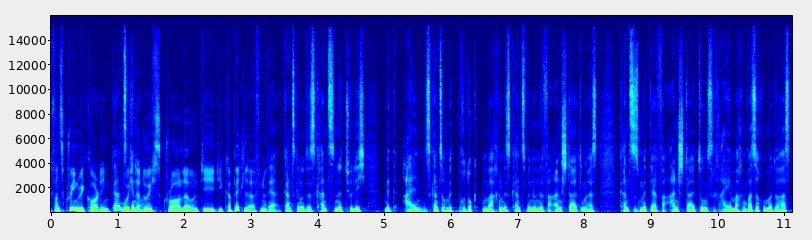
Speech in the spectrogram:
Von Screen Recording, Ganz wo ich genau. da durchscrolle und die, die Kapitel öffne. Ja, ganz genau. Das kannst du natürlich mit allen, das kannst du auch mit Produkten machen, das kannst du, wenn du eine Veranstaltung hast, kannst du es mit der Veranstaltungsreihe machen, was auch immer du hast.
